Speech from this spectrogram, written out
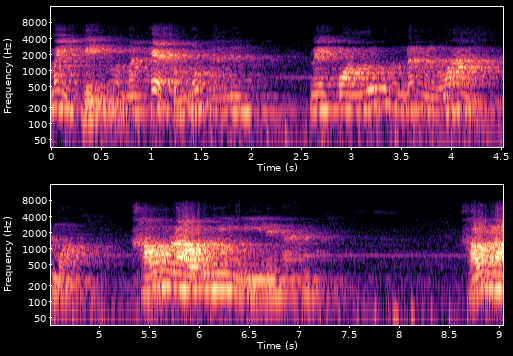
ไม่เห็นว่ามันแค่สมมุติอันนึงในความรู้นั้นมันว่างหมด เขาเราก็ไม่มีในนั้นเขาเรา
